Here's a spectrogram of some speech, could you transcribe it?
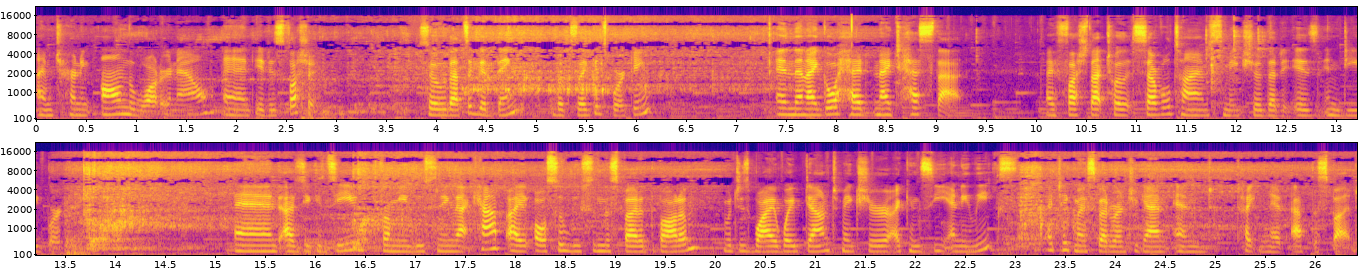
I'm turning on the water now and it is flushing. So that's a good thing. Looks like it's working. And then I go ahead and I test that. I flush that toilet several times to make sure that it is indeed working. And as you can see from me loosening that cap, I also loosen the spud at the bottom, which is why I wipe down to make sure I can see any leaks. I take my spud wrench again and tighten it at the spud.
